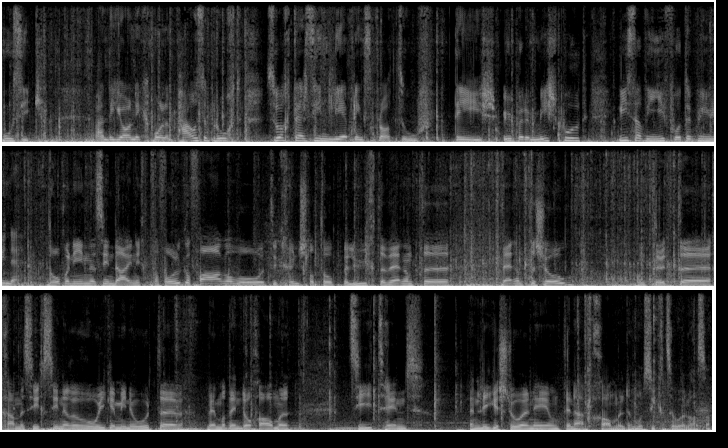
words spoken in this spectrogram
Musik. Wenn der Janik mal eine Pause braucht, sucht er seinen Lieblingsplatz auf. Der ist über dem Mischpult vis-à-vis -vis der Bühne. Da oben innen sind eigentlich die Verfolgerfahrer, die den Künstler top beleuchten während der, während der Show. Und dort äh, kann man sich in einer ruhigen Minute, wenn man dann doch auch mal Zeit haben, einen Liegestuhl nehmen und dann einfach auch mal der Musik zulassen.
